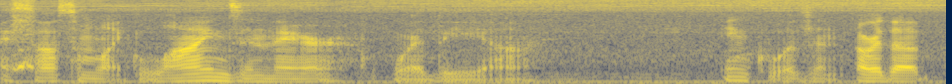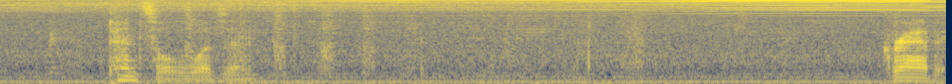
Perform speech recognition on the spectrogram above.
I saw some like lines in there where the uh, ink wasn't, or the pencil wasn't grabbing.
